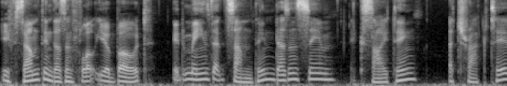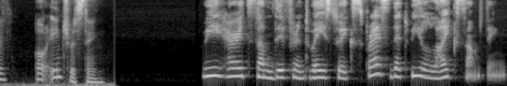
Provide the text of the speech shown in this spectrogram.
If something doesn't float your boat, it means that something doesn't seem exciting, attractive, or interesting. We heard some different ways to express that we like something.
